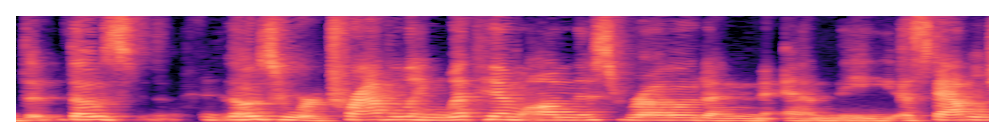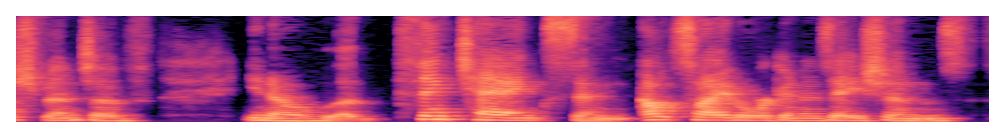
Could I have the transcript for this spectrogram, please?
the, those those who were traveling with him on this road and and the establishment of you know think tanks and outside organizations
